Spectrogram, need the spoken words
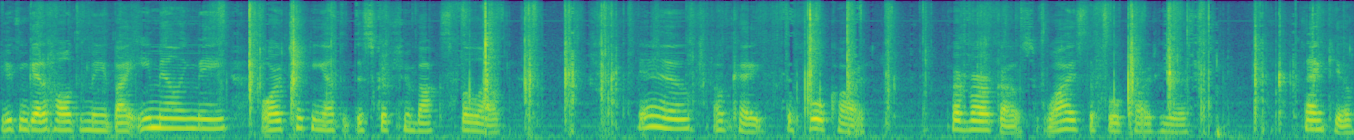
You can get a hold of me by emailing me or checking out the description box below. Ew. okay the Fool card for Virgos. Why is the Fool card here? Thank you.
